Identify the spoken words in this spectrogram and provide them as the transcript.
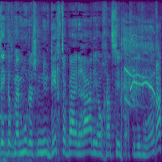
denk dat mijn moeder nu dichter bij de radio gaat zitten als ze dit hoort.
